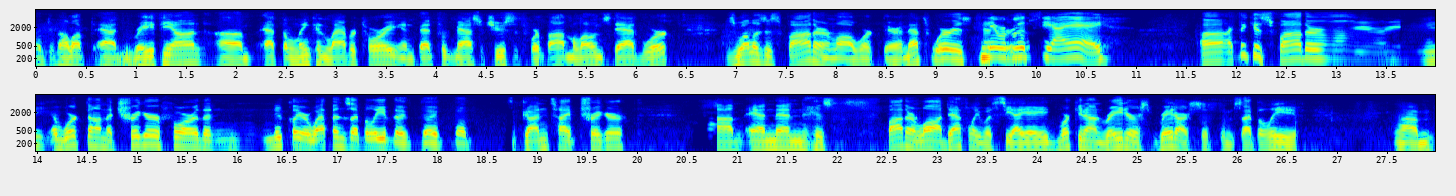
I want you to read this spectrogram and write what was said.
uh, developed at Raytheon um, at the Lincoln Laboratory in Bedford, Massachusetts, where Bob Malone's dad worked, as well as his father-in-law worked there, and that's where his. They were both CIA. Uh, I think his father worked on the trigger for the nuclear weapons. I believe the the, the gun type trigger. Um, and then his father-in-law definitely was CIA, working on radar radar systems, I believe, um,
